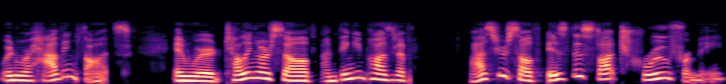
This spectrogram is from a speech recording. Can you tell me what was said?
When we're having thoughts and we're telling ourselves, I'm thinking positive, ask yourself, is this thought true for me?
